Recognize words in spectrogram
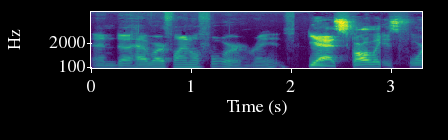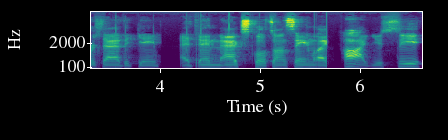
and uh, have our final four, right? Yeah, Scarlett is forced out of the game, and then Max goes on saying like, "Hi, you see,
